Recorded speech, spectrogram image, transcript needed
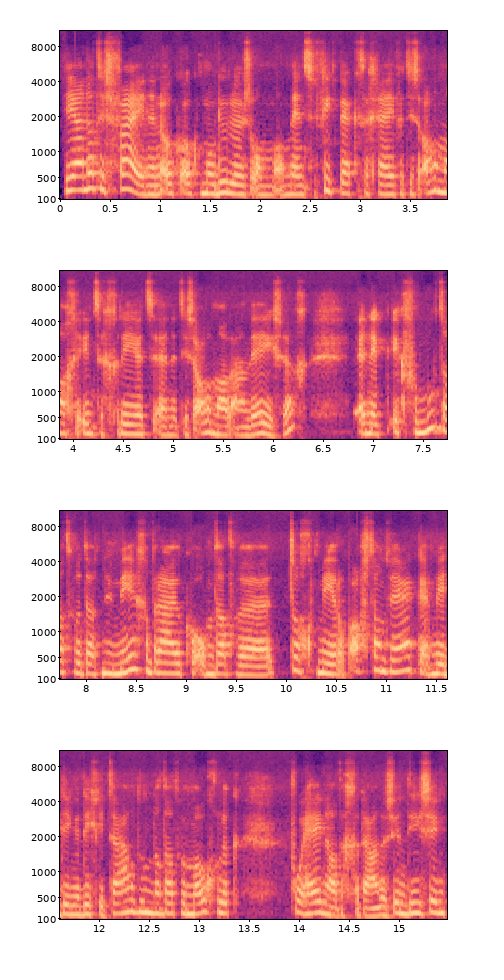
ja, dat is fijn. En ook, ook modules om, om mensen feedback te geven. Het is allemaal geïntegreerd en het is allemaal aanwezig. En ik, ik vermoed dat we dat nu meer gebruiken omdat we toch meer op afstand werken en meer dingen digitaal doen dan dat we mogelijk voorheen hadden gedaan. Dus in die zin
